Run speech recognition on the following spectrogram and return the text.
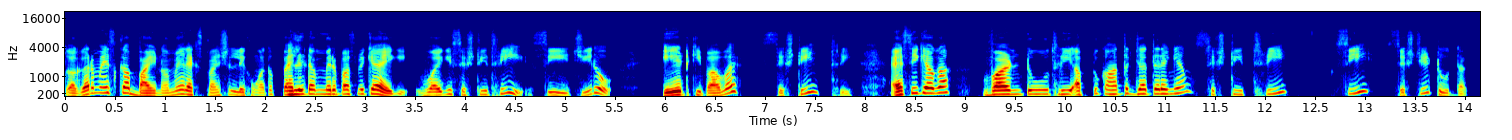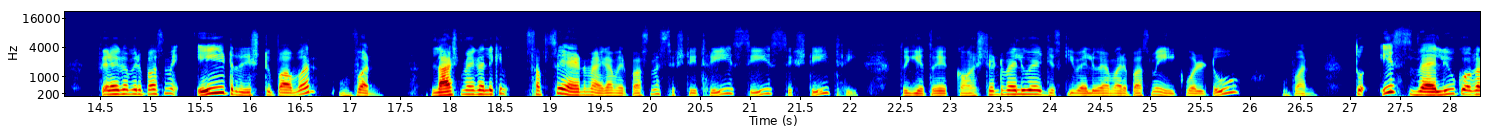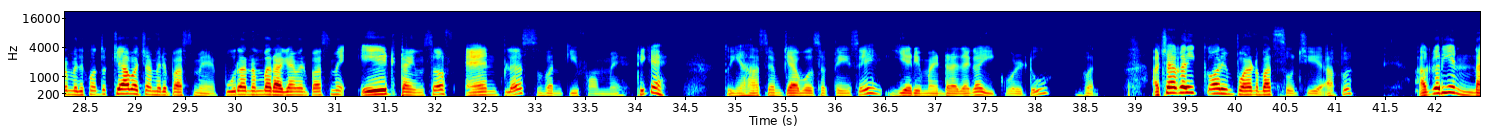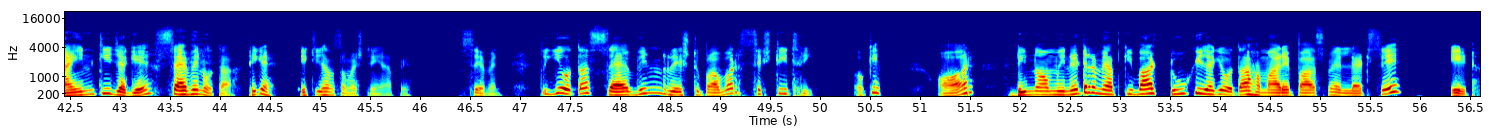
तो अगर मैं इसका बाइनोमियल एक्सपेंशन लिखूँगा तो पहली टर्म मेरे पास में क्या आएगी? वो आएगी 63 सी ज़ीरो एट की पावर 63 ऐसी क्या होगा? One two three up to कहाँ तक जाते रहेंगे हम? 63 सी 62 तक। फिर आएगा मेरे पास में eight raised to power one last में आएगा, लेकिन सबसे एंड में आएगा मेरे पास में 63 सी 63 तो ये तो एक कांस्टेंट वैल्यू है, जिसकी वैल्यू है हमारे पास में इक्वल टू वन तो इस वैल्यू को अगर मैं देखूँ तो क्या बचा मेरे पास में? पूरा नंबर आ गया मेरे पास में eight times of N plus one की फॉर्म में, ठीक है? तो यहाँ से हम क्या बोल सकते हैं इसे? ये रिमाइंडर आ जाएगा इक्वल टू वन अच्छा अगर एक और इंपॉर्टेंट बात सोचिए आप। अगर ये नाइन की जगह सेवन होता, ठीक है? एक चीज़ हम समझते हैं यहाँ पे सेवन तो ये होता seven raised power sixty three okay और डिनोमिनेटर में आपकी बात टू की जगह होता, हमारे पास में लेट से एट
